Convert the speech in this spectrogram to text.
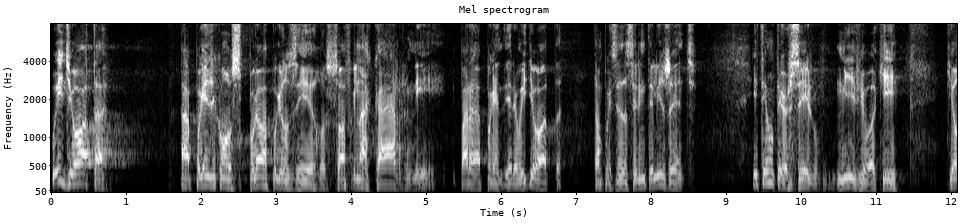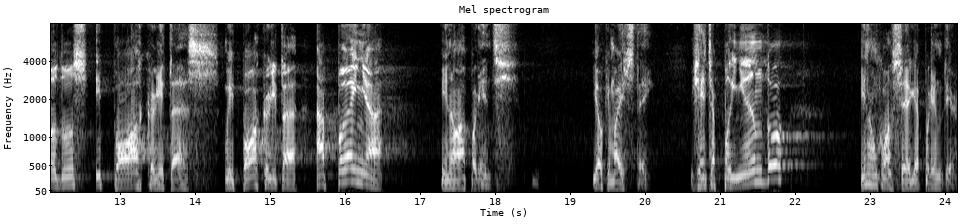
O idiota aprende com os próprios erros, sofre na carne para aprender. É um idiota. Então precisa ser inteligente. E tem um terceiro nível aqui, que é o dos hipócritas. O hipócrita apanha e não aprende. E é o que mais tem. Gente apanhando e não consegue aprender.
